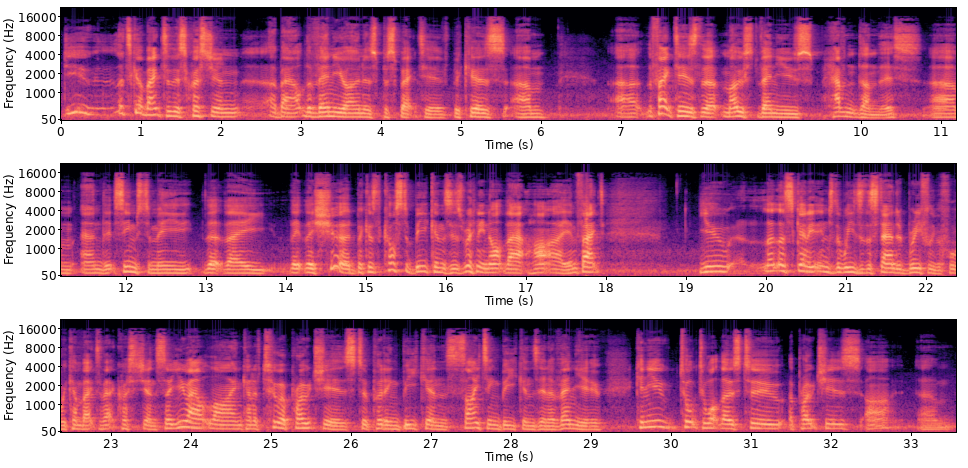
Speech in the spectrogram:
Do you let's go back to this question about the venue owner's perspective because um, uh, the fact is that most venues haven't done this, um, and it seems to me that they, they they should because the cost of beacons is really not that high. In fact, you let, us get into the weeds of the standard briefly before we come back to that question. So you outline kind of two approaches to putting beacons, sighting beacons in a venue. Can you talk to what those two approaches are? Um,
